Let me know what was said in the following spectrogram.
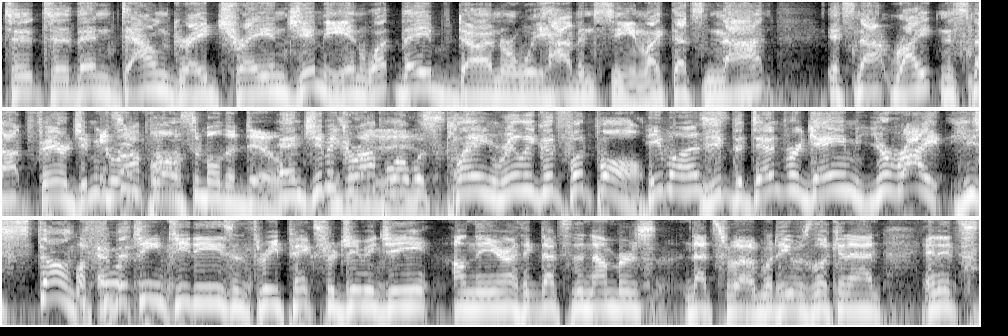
to to then downgrade Trey and Jimmy and what they've done or we haven't seen. Like that's not it's not right and it's not fair. Jimmy It's Garoppolo impossible to do, And Jimmy is what it Garoppolo was playing really good football. He was. The Denver game, you're right. He stunk. Then- 14 TDs and three picks for Jimmy G on the year? I think that's the numbers. That's what he was looking at. And it's,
